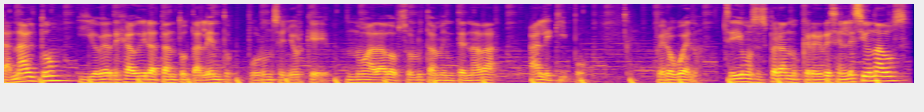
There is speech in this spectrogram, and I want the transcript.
tan alto y haber dejado ir a tanto talento por un señor que no ha dado absolutamente nada al equipo. Pero bueno, seguimos esperando que regresen lesionados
